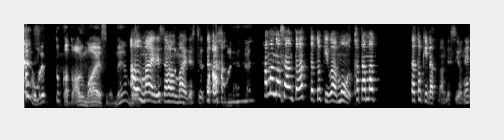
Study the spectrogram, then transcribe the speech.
多分俺とかと会う前ですもんね。会う前です、会う前です。だから、は浜野さんと会った時はもう固まった時だったんですよね。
